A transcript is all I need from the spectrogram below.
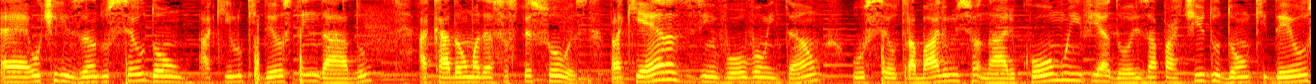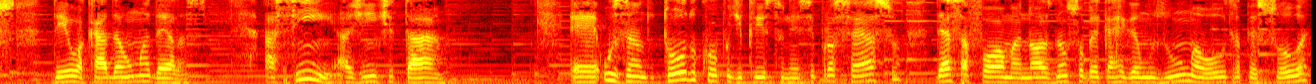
é, utilizando o seu dom, aquilo que Deus tem dado a cada uma dessas pessoas, para que elas desenvolvam então o seu trabalho missionário como enviadores a partir do dom que Deus deu a cada uma delas. Assim, a gente está é, usando todo o corpo de Cristo nesse processo. Dessa forma, nós não sobrecarregamos uma ou outra pessoa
